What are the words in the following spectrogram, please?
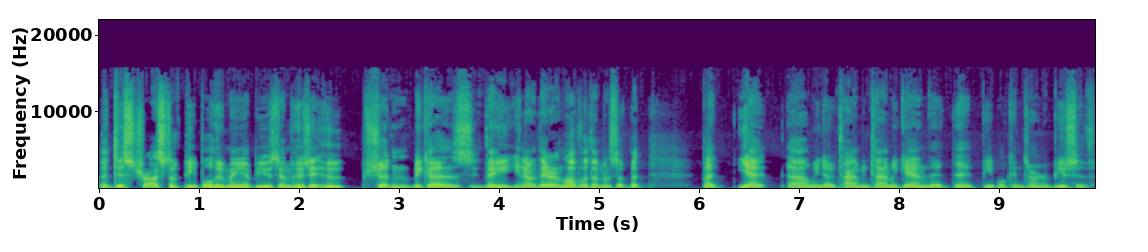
A distrust of people who may abuse them, who who shouldn't, because they you know they're in love with them and stuff, but but yet uh, we know time and time again that, that people can turn abusive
